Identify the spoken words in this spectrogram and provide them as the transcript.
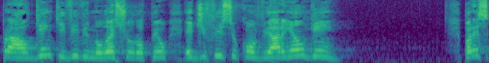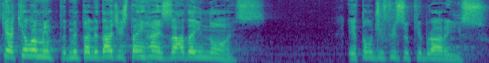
para alguém que vive no leste europeu, é difícil confiar em alguém. Parece que aquela mentalidade está enraizada em nós. É tão difícil quebrar isso.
